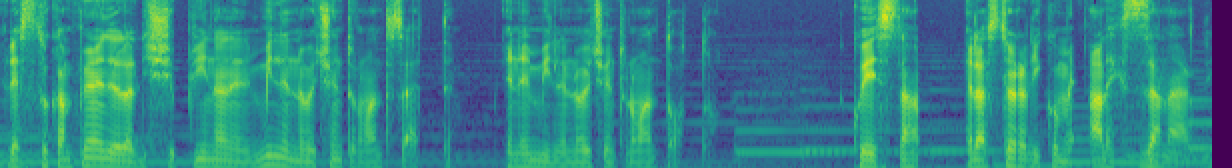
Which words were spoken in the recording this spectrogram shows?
ed è stato campione della disciplina nel 1997 e nel 1998. Questa è la storia di come Alex Zanardi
